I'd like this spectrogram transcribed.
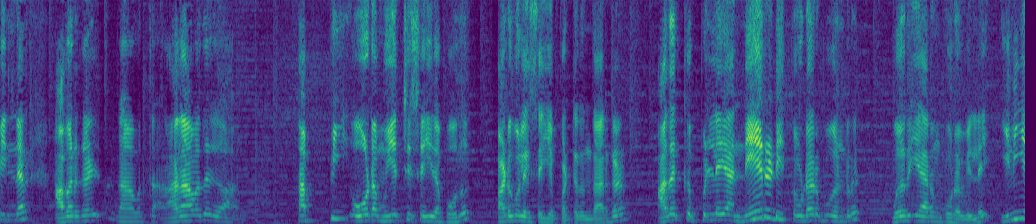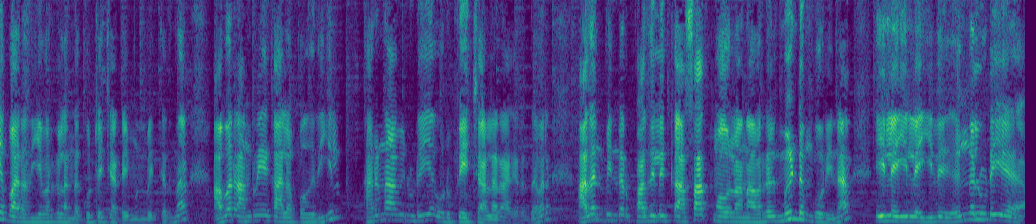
பின்னர் அவர்கள் அதாவது தப்பி ஓட முயற்சி செய்த போது படுகொலை செய்யப்பட்டிருந்தார்கள். அதற்கு பிள்ளையா நேரடி தொடர்பு என்று வேறு யாரும் கூறவில்லை. இனிய பாரதி அவர்கள் அந்த குற்றச்சாட்டை முன்வைத்திருந்தார். அவர் அன்றைய காலப்பகுதியில் கருணாவினுடைய ஒரு பேச்சாளராக இருந்தவர். அதன் பின்னர் பதிலுக்கு அசாத் மௌலானா அவர்கள் மீண்டும் கூறினார் இல்லை இல்லை இது எங்களுடைய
